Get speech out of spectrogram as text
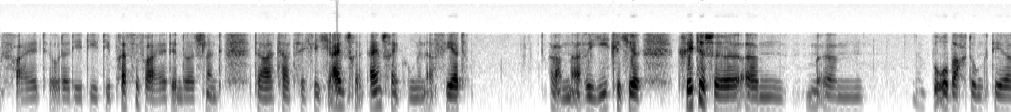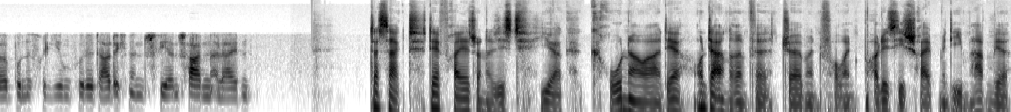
Meinungsfreiheit oder die, die, die Pressefreiheit in Deutschland da tatsächlich Einschränkungen erfährt. Ähm, also jegliche kritische ähm, ähm, Beobachtung der Bundesregierung würde dadurch einen schweren Schaden erleiden. Das sagt der freie Journalist Jörg Kronauer, der unter anderem für German Foreign Policy schreibt. Mit ihm haben wir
